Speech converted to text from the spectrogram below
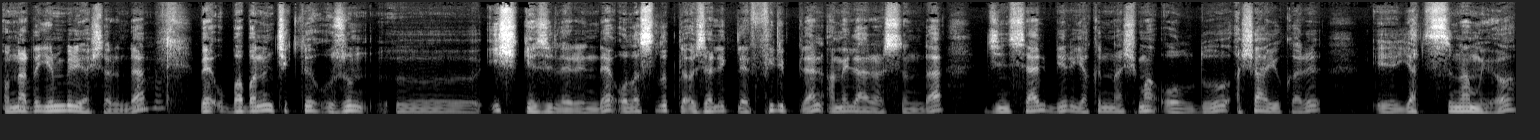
Onlar da 21 yaşlarında ve babanın çıktığı uzun e, iş gezilerinde olasılıkla özellikle Philip'le Amelie arasında cinsel bir yakınlaşma olduğu aşağı yukarı e, yatsınamıyor.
